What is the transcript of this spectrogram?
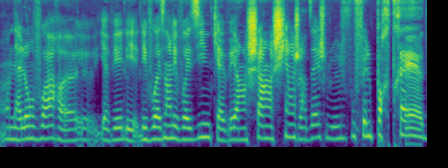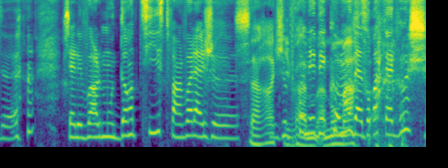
en allant voir, euh, il y avait les, voisins, les voisines qui avaient un chat, un chien. Je leur disais, je, vous fais le portrait de. J'allais voir mon dentiste. Enfin voilà, je, je prenais des commandes à droite à gauche.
